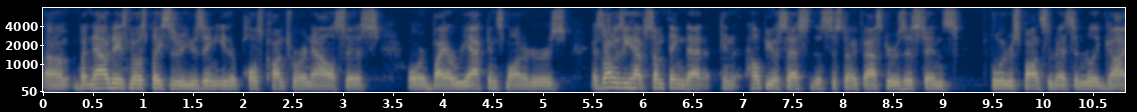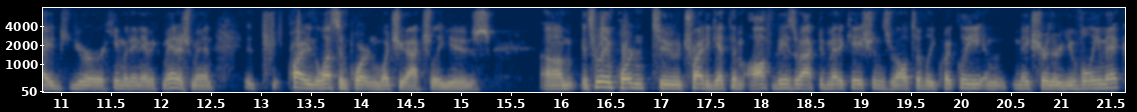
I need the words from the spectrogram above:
Um, but nowadays, most places are using either pulse contour analysis or bioreactance monitors. As long as you have something that can help you assess the systemic vascular resistance, fluid responsiveness, and really guide your hemodynamic management, it's probably less important what you actually use. Um, it's really important to try to get them off vasoactive medications relatively quickly and make sure they're euvolemic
